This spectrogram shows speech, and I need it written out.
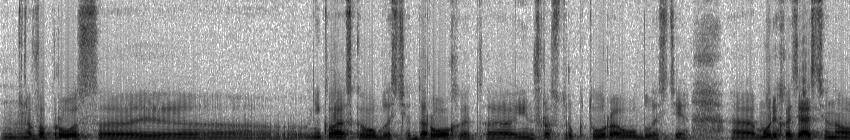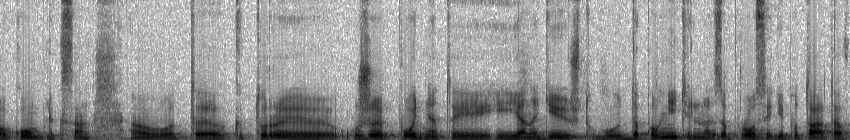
вопрос в Николаевской области дорог, это инфраструктура области, морехозяйственного комплекса, вот, которые уже подняты, и я надеюсь, что будут дополнительно запросы депутатов,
